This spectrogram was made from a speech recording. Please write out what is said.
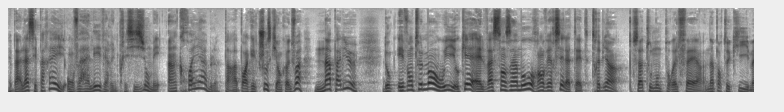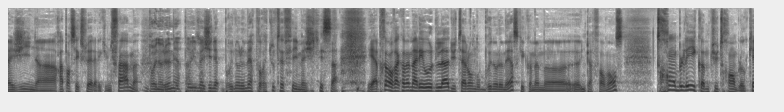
et ben là c'est pareil, on va aller vers une précision mais incroyable par rapport à quelque chose qui encore une fois n'a pas lieu. Donc éventuellement oui, ok, elle va sans un mot renverser la tête, très bien. Ça, tout le monde pourrait le faire. N'importe qui imagine un rapport sexuel avec une femme. Bruno Le Maire, peut imaginer. Bruno Le Maire pourrait tout à fait imaginer ça. Et après, on va quand même aller au-delà du talent de Bruno Le Maire, ce qui est quand même euh, une performance. Trembler comme tu trembles, ok?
